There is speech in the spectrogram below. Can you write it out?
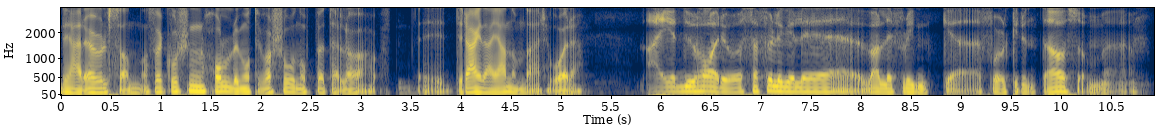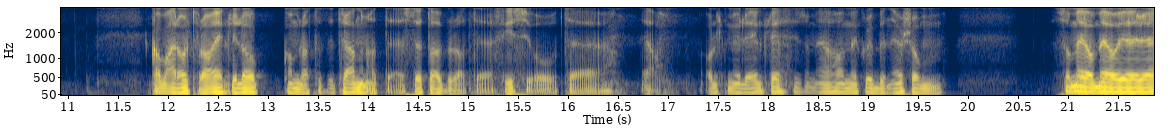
de her øvelsene. Altså, hvordan holder du motivasjonen oppe til å eh, dra deg gjennom det her året? Nei, du har jo selvfølgelig veldig flinke folk rundt deg som eh, kan være alt fra egentlig lagkamerater til trenere til støtteapparat til fysio til ja, alt mulig, egentlig, som jeg har med klubben å som, som er jo med å gjøre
